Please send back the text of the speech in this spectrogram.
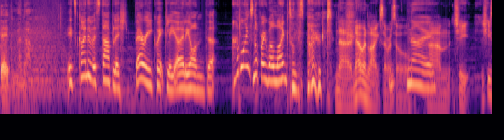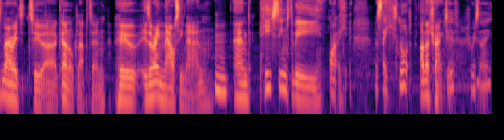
Dead, madame. It's kind of established very quickly early on that Adeline's not very well liked on this boat. No, no one likes her at all. No. Um, she she's married to uh, Colonel Clapperton, who is a very mousy man, Mm. and he seems to be. Well, he, let's say he's not unattractive. Should we say?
